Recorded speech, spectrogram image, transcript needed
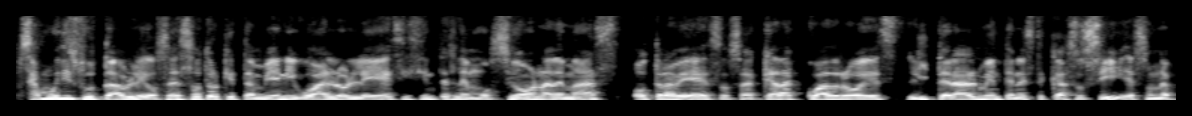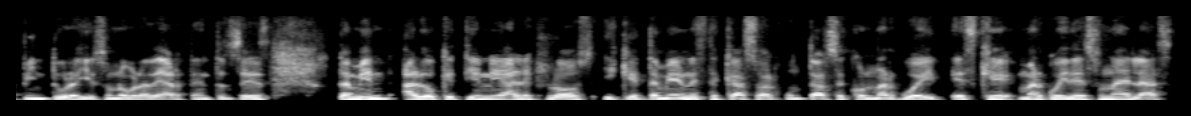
sea muy disfrutable. O sea, es otro que también igual lo lees y sientes la emoción. Además, otra vez, o sea, cada cuadro es literalmente, en este caso, sí, es una pintura y es una obra de arte. Entonces, también algo que tiene Alex Ross y que también en este caso, al juntarse con Mark Wade, es que Mark Wade es una de las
